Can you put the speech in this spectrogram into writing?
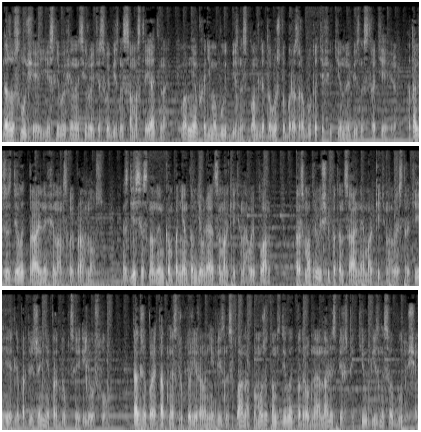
Даже в случае, если вы финансируете свой бизнес самостоятельно, вам необходимо будет бизнес-план для того, чтобы разработать эффективную бизнес-стратегию, а также сделать правильный финансовый прогноз. Здесь основным компонентом является маркетинговый план, рассматривающий потенциальные маркетинговые стратегии для продвижения продукции или услуг. Также поэтапное структурирование бизнес-плана поможет вам сделать подробный анализ перспектив бизнеса в будущем,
